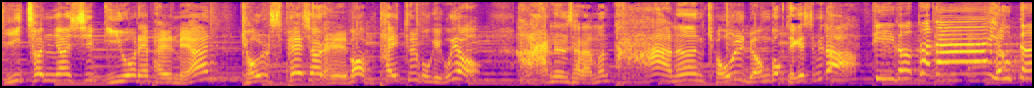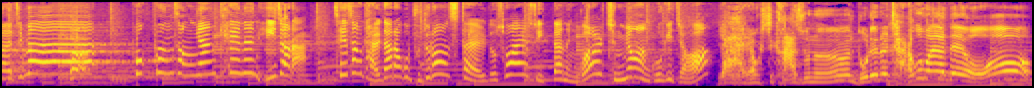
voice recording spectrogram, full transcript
2000년 12월에 발매한 겨울 스페셜 앨범 타이틀곡이고요. 아는 사람은 다 아는 겨울 명곡 되겠습니다. 비겁하다 욕하지 마. 폭풍 성량 캔은 잊어라. 세상 달달하고 부드러운 스타일도 소화할 수 있다는 걸 증명한 곡이죠. 야, 역시 가수는 노래를 잘하고 봐야 돼요.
